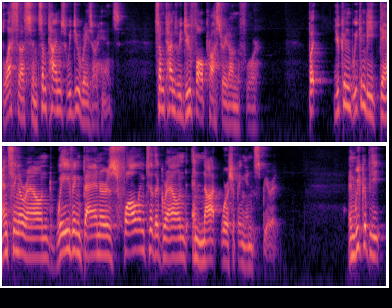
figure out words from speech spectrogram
bless us, and sometimes we do raise our hands. Sometimes we do fall prostrate on the floor. But you can, we can be dancing around, waving banners, falling to the ground, and not worshiping in spirit. And we could be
